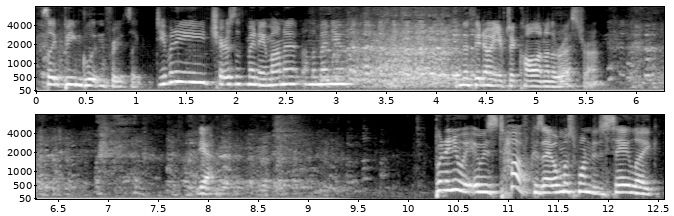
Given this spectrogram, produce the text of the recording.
It's like being gluten free. It's like, do you have any chairs with my name on it on the menu? And if they don't, you have to call another restaurant. Yeah. But anyway, it was tough because I almost wanted to say, like,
